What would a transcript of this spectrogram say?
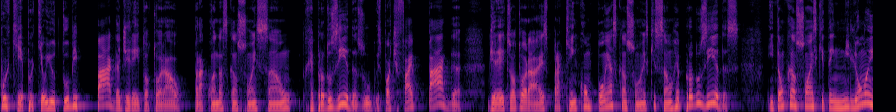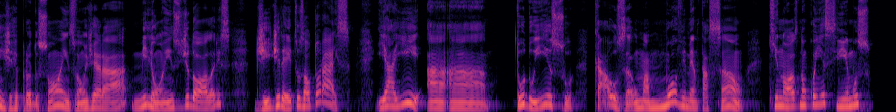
por quê? Porque o YouTube paga direito autoral para quando as canções são reproduzidas. O Spotify paga direitos autorais para quem compõe as canções que são reproduzidas. Então, canções que têm milhões de reproduções vão gerar milhões de dólares de direitos autorais. E aí, a, a, tudo isso causa uma movimentação que nós não conhecíamos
